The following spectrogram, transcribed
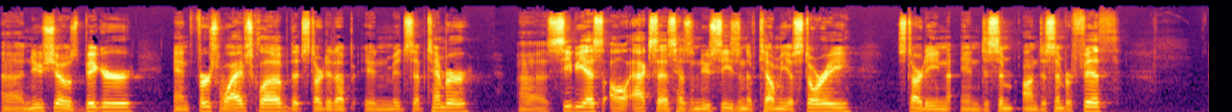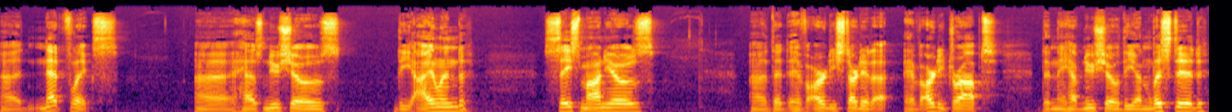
uh, new shows Bigger and First Wives Club that started up in mid September. Uh, CBS All Access has a new season of Tell Me a Story starting in December on December 5th. Uh, Netflix uh, has new shows The Island, Seis Manos uh, that have already started uh, have already dropped. Then they have new show The Unlisted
